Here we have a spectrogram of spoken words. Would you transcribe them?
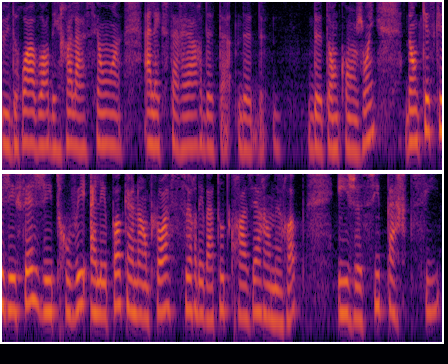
eu droit à avoir des relations à l'extérieur de ton conjoint. Donc, qu'est-ce que j'ai fait? J'ai trouvé à l'époque un emploi sur des bateaux de croisière en Europe et je suis partie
